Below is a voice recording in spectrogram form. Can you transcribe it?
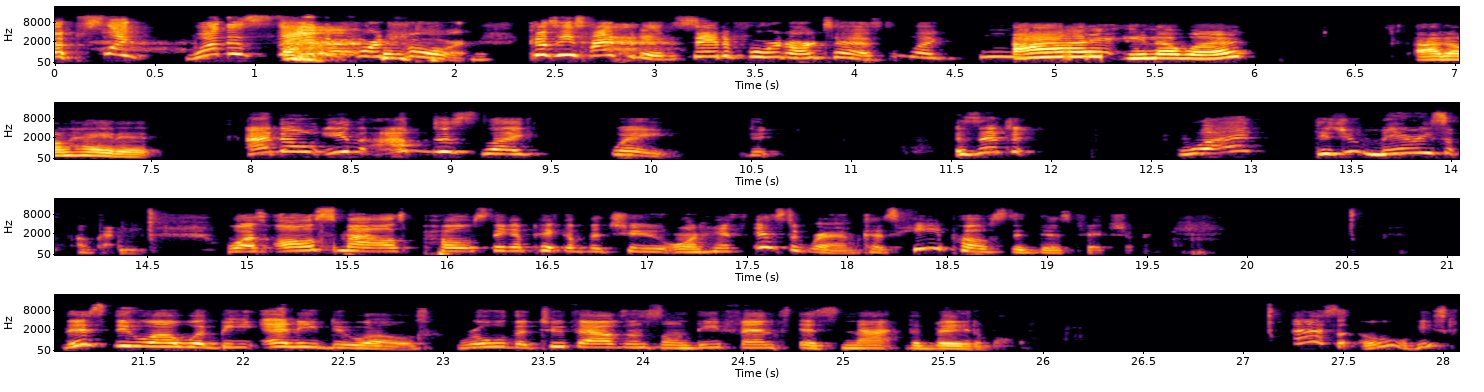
like, what is Sandiford for? Because he's hyping it. Sandiford Artest. I'm like, Ooh. I, you know what? I don't hate it. I don't either. I'm just like, wait, did, is that just, what? Did you marry some? Okay. Was all smiles posting a pic of the two on his Instagram because he posted this picture. This duo would be any duos. Rule the 2000s on defense is not debatable. Said, oh, he's,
